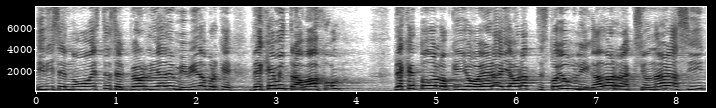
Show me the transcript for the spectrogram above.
y, dice, no, este es el peor día de mi vida porque dejé mi trabajo, dejé todo lo que yo era y ahora estoy obligado a reaccionar así.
